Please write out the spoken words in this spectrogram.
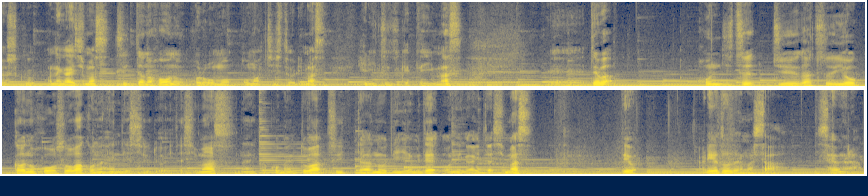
ろしくお願いします。Twitter の方のフォローもお待ちしております。減り続けています、えー、では本日10月4日の放送はこの辺で終了いたします。何かコメントは Twitter の DM でお願いいたします。ではありがとうございました。さようなら。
